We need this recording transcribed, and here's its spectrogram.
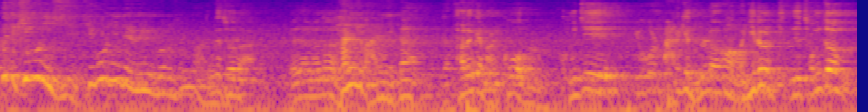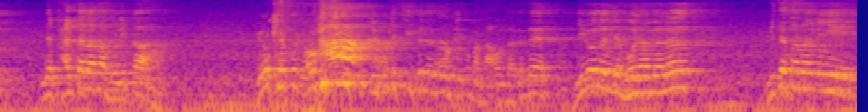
그게 기본이지. 기본인데 왜 이걸 설명 안 근데 해? 저는 안 해요. 왜냐면은 다른 게 많으니까. 그러니까 다른 게 많고 굳이 이걸 막 이렇게 눌러 어. 막 이런 이제 점점 이제 발달하다 보니까 이렇게 하고 이렇게 아! 찍 이렇게 찍는 애들도 있고 막 나온다. 근데 이거는 이제 뭐냐면은 밑에 사람이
